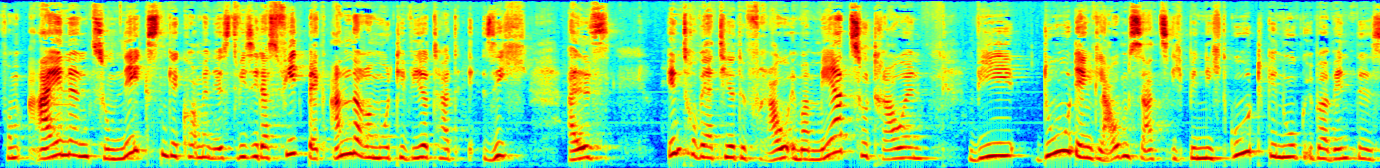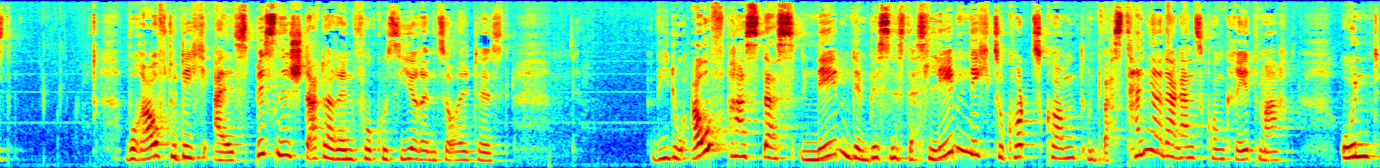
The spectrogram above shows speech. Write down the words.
vom einen zum nächsten gekommen ist, wie sie das Feedback anderer motiviert hat, sich als introvertierte Frau immer mehr zu trauen, wie du den Glaubenssatz, ich bin nicht gut genug überwindest worauf du dich als Business-Statterin fokussieren solltest, wie du aufpasst, dass neben dem Business das Leben nicht zu kurz kommt und was Tanja da ganz konkret macht und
